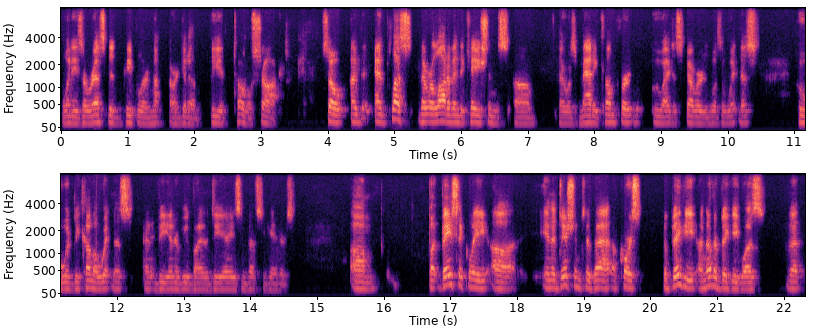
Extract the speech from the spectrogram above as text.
when he's arrested, people are not are going to be a total shock. So, and plus, there were a lot of indications. Uh, there was Mattie Comfort, who I discovered was a witness who would become a witness and be interviewed by the DA's investigators. Um, but basically, uh, in addition to that, of course, the biggie, another biggie was that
